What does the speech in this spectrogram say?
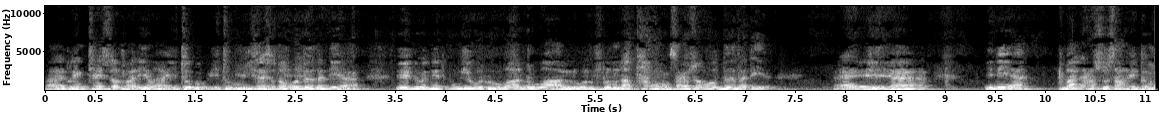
Ah, link cari soal Maria lah. Itu itu mi saya sudah order tadi ah. Eh lu ni lu lu ah lu ah lu belum datang. Saya sudah order tadi. Eh ya. Ini ya. Mana susah itu.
